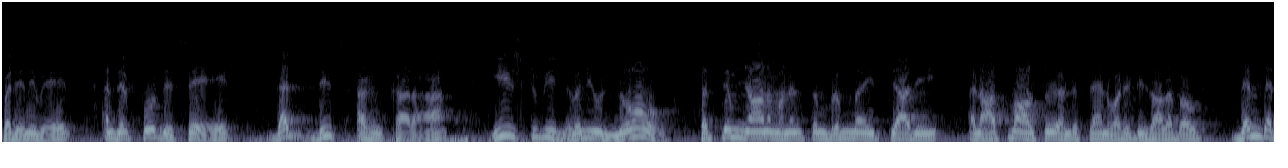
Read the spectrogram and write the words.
But anyway, and therefore they say that this Ahankara is to be, when you know Satyam Jnanam Anantam Brahma Ityadi and Atma also you understand what it is all about, then that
